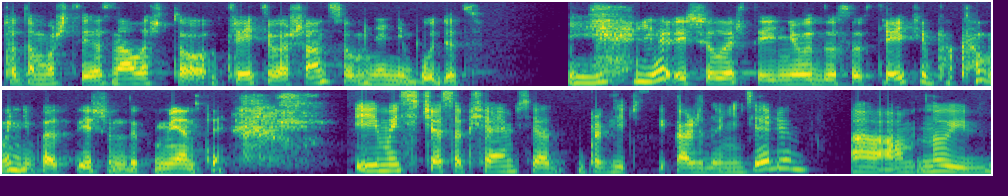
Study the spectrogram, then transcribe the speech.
потому что я знала, что третьего шанса у меня не будет. И я решила, что я не уйду со встречи, пока мы не подпишем документы. И мы сейчас общаемся практически каждую неделю, а, ну и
